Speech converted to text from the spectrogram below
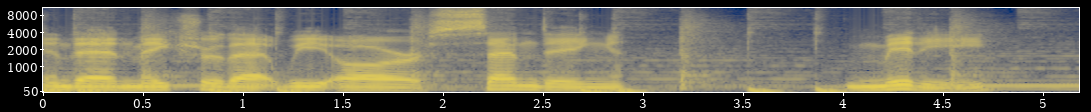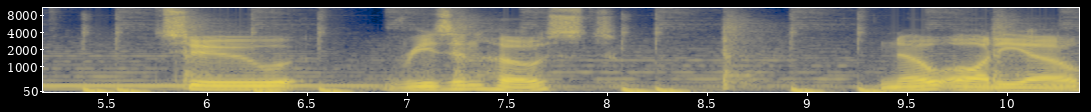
and then make sure that we are sending MIDI to Reason host, no audio,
